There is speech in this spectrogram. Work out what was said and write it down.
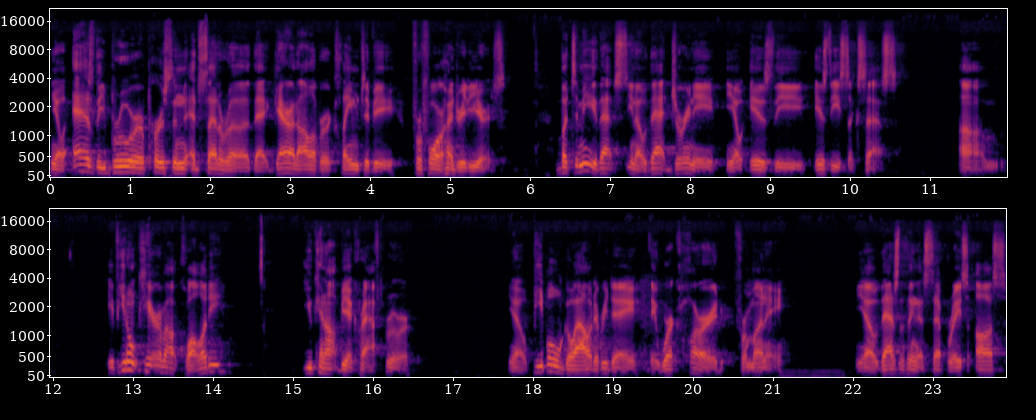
you know, as the brewer person, etc., that Garrett Oliver claimed to be for 400 years. But to me, that's you know that journey, you know, is the is the success. Um, if you don't care about quality, you cannot be a craft brewer. You know, people go out every day, they work hard for money. You know, that's the thing that separates us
